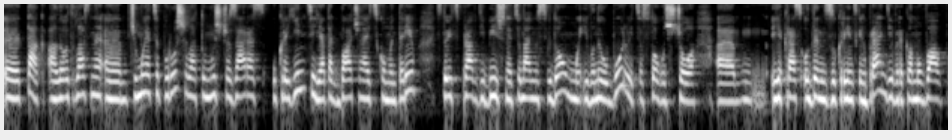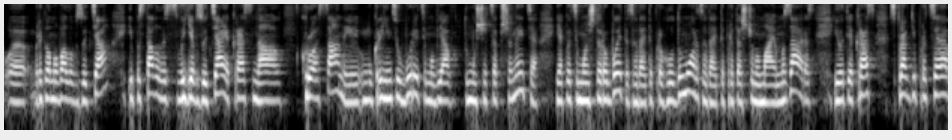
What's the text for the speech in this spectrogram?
е, так, але от власне е, чому я це порушила? Тому що зараз українці, я так бачу навіть з коментарів, стають справді більш національно свідомими, і вони обурюються з того, що е, якраз один з українських брендів рекламував рекламувало взуття і поставили своє взуття якраз на круасани. Українці обурюються, мовляв, тому що це пшениця. Як ви це можете робити? Згадайте про голодомор, згадайте про те, що ми маємо зараз. І от якраз справді про це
